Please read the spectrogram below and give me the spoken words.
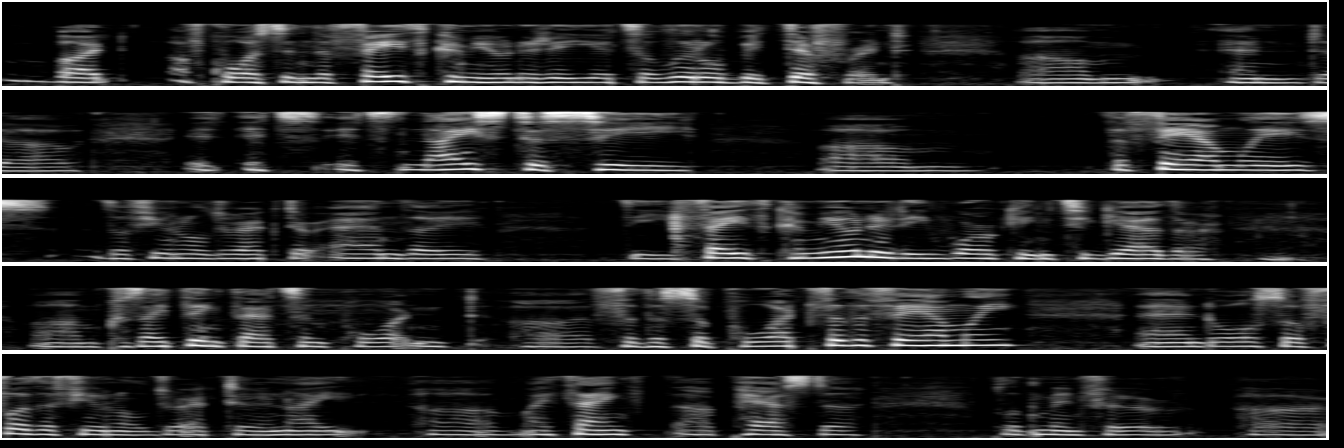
but of course, in the faith community, it's a little bit different, um, and uh, it, it's it's nice to see um, the families, the funeral director, and the the faith community working together, because I think that's important uh, for the support for the family and also for the funeral director. And I um I thank uh, Pastor Plugman for uh,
